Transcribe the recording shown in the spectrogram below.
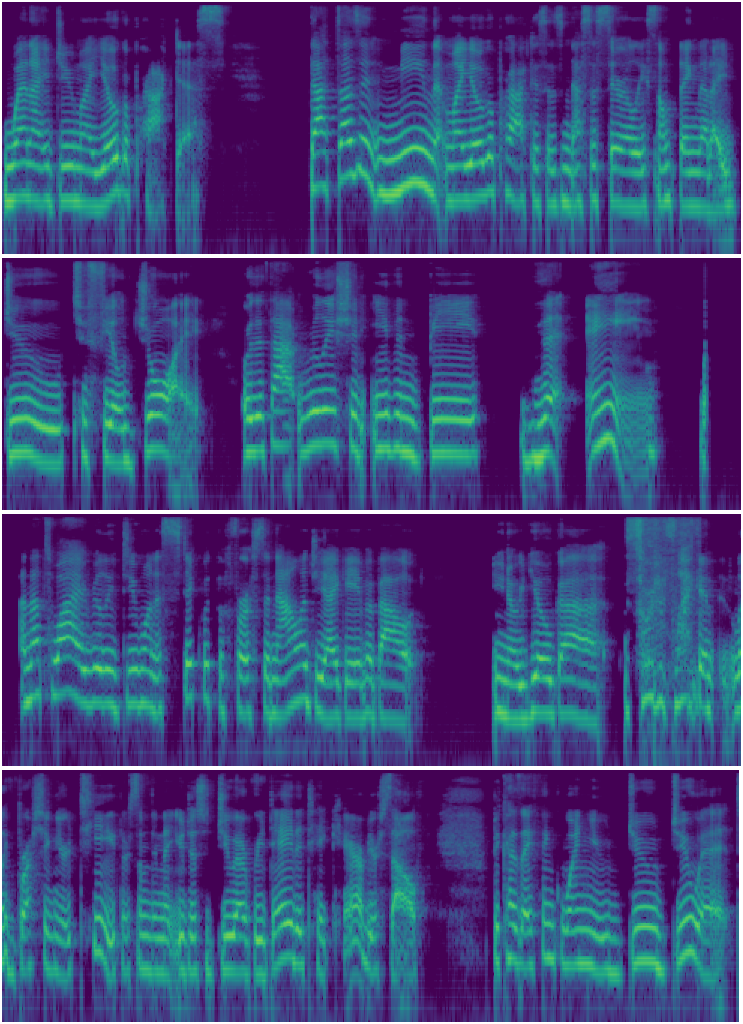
when I do my yoga practice. That doesn't mean that my yoga practice is necessarily something that I do to feel joy or that that really should even be the aim. And that's why I really do want to stick with the first analogy I gave about you know, yoga sort of like a, like brushing your teeth or something that you just do every day to take care of yourself. Because I think when you do do it,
